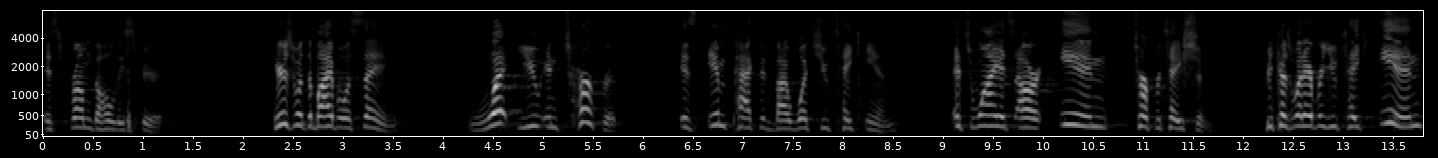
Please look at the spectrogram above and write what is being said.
is from the Holy Spirit. Here's what the Bible is saying what you interpret is impacted by what you take in. It's why it's our interpretation. Because whatever you take in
